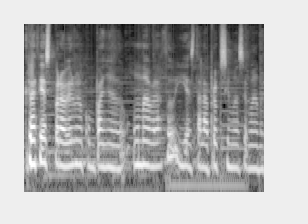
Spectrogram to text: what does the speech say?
Gracias por haberme acompañado, un abrazo y hasta la próxima semana.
